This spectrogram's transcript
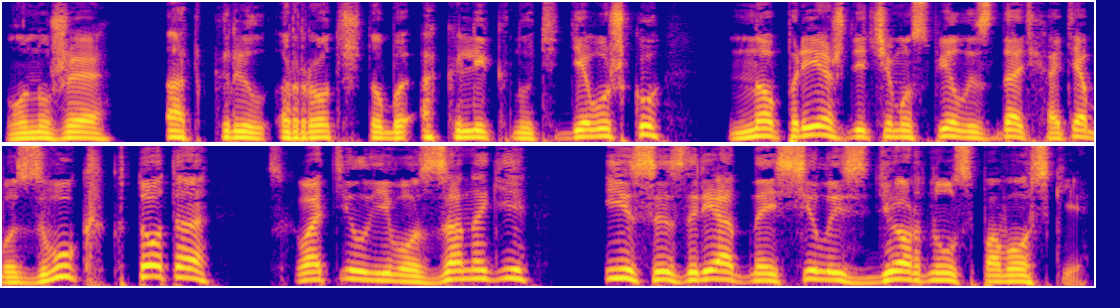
Он уже открыл рот, чтобы окликнуть девушку, но прежде чем успел издать хотя бы звук, кто-то схватил его за ноги и с изрядной силой сдернул с повозки.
